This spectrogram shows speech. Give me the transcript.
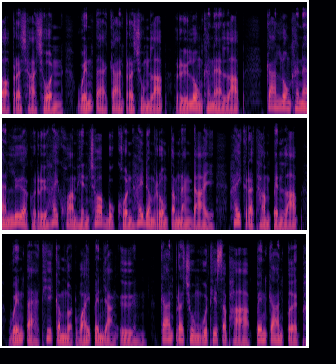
ต่อประชาชน เว้นแต่การประชุมลับ หรือลงคะแนนลับ การลงคะแนนเลือกหรือให้ความเห็นชอบบุคคลให้ดำรงตำแหน่งใด ให้กระทำเป็นลับ เว้นแต่ที่กำหนดไว้เป็นอย่างอื่น การประชุมวุฒิสภาเป็นการเปิดเผ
